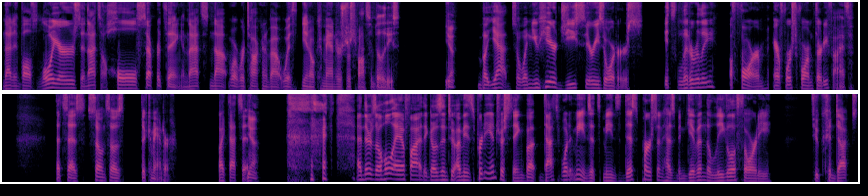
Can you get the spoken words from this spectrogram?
and that involves lawyers and that's a whole separate thing. And that's not what we're talking about with, you know, commander's responsibilities. Yeah. But yeah, so when you hear G series orders, it's literally a form, Air Force Form 35, that says so and so's the commander. Like that's it. Yeah. and there's a whole AFI that goes into I mean it's pretty interesting, but that's what it means. It means this person has been given the legal authority to conduct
